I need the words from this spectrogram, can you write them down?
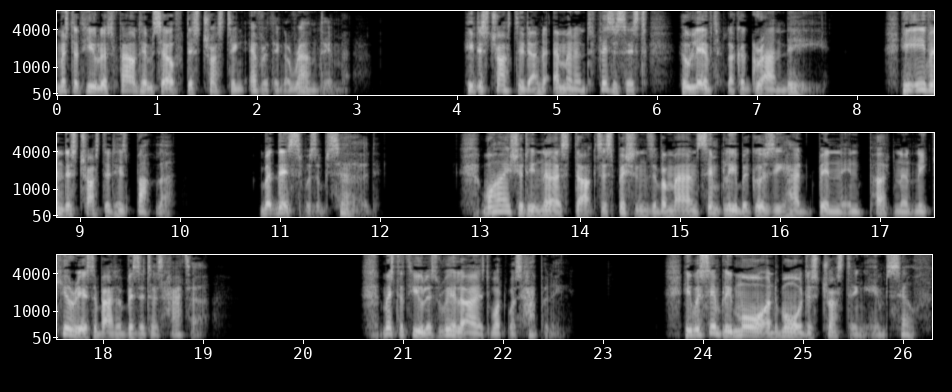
Mr. Thewless found himself distrusting everything around him. He distrusted an eminent physicist who lived like a grandee. He even distrusted his butler. But this was absurd. Why should he nurse dark suspicions of a man simply because he had been impertinently curious about a visitor's hatter? Mr. Thewless realized what was happening. He was simply more and more distrusting himself,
